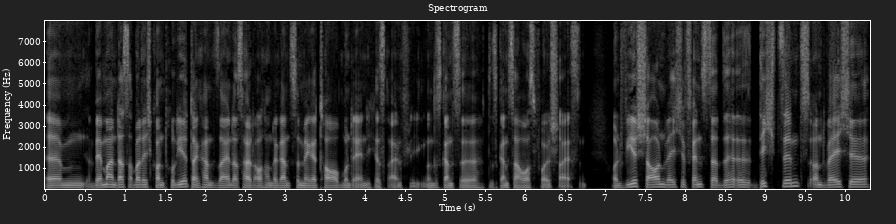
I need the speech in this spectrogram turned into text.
Ähm, wenn man das aber nicht kontrolliert, dann kann es sein, dass halt auch noch eine ganze Menge Tauben und ähnliches reinfliegen und das ganze, das ganze Haus voll scheißen. Und wir schauen, welche Fenster dicht sind und welche,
